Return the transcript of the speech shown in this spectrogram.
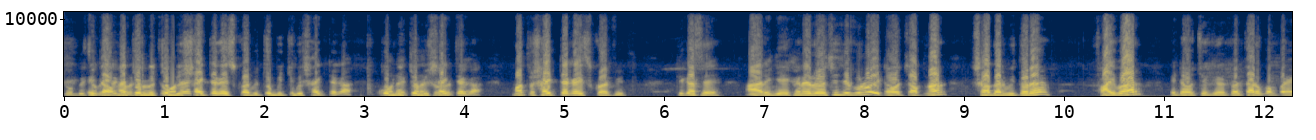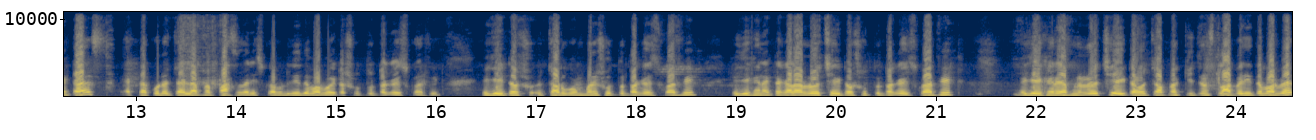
চব্বিশ হ্যাঁ চব্বিশ ষাট টাকা স্কোয়ার ফিট চব্বিশ চব্বিশ ষাট টাকা চব্বিশ চব্বিশ ষাট টাকা। মাত্র ষাট টাকা স্কোয়ার ফিট ঠিক আছে? আর এই যে এখানে রয়েছে যেগুলো এটা হচ্ছে আপনার সাদার ভিতরে ফাইবার এটা হচ্ছে গ্রেটল চারু কোম্পানির টাইলস একটা করে চাইলে আপনার পাঁচ হাজার স্কোয়ার ফিট দিতে পারব এটা সত্তর টাকা স্কোয়ার ফিট এই যে এটা চারু কোম্পানি সত্তর টাকা স্কোয়ার ফিট এই যে এখানে একটা কালার রয়েছে এটাও সত্তর টাকা স্কোয়ার ফিট এই যে এখানে আপনার রয়েছে এটা হচ্ছে আপনার কিচেন স্ল্যাবে দিতে পারবেন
